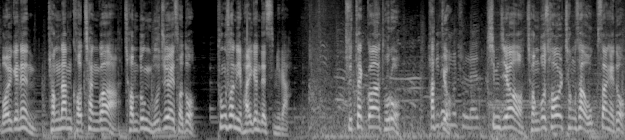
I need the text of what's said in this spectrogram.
멀게는 경남 거창과 전북 무주에서도 풍선이 발견됐습니다. 주택과 도로, 학교, 심지어 정부 서울청사 옥상에도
